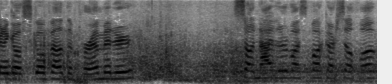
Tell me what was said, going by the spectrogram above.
Gonna go scope out the perimeter so neither of us fuck ourselves up.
